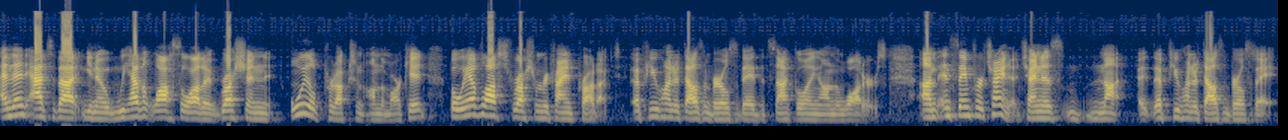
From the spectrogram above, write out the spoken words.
And then add to that, you know, we haven't lost a lot of Russian oil production on the market, but we have lost Russian refined product, a few hundred thousand barrels a day that's not going on the waters. Um, and same for China. China's not a few hundred thousand barrels a day.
